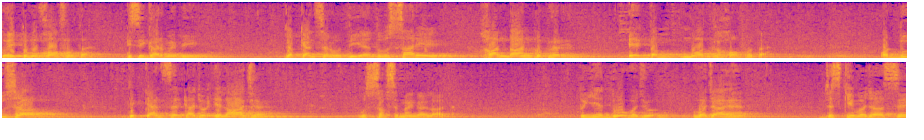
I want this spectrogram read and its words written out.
तो एक तो वो खौफ होता है. किसी घर में भी जब कैंसर होती है तो सारे खानदान को फिर एकदम मौत का खौफ होता है। और दूसरा कि कैंसर का जो इलाज है, वो सबसे महँगा इलाज है। तो ये दो वजह वजह है, जिसकी वजह से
